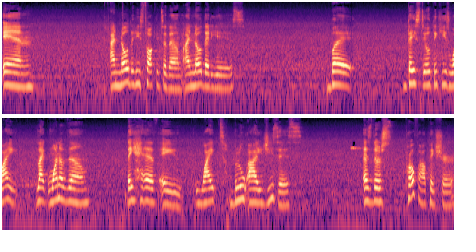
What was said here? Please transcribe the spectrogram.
And I know that he's talking to them. I know that he is. But they still think he's white. Like one of them, they have a white, blue eyed Jesus as their profile picture.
